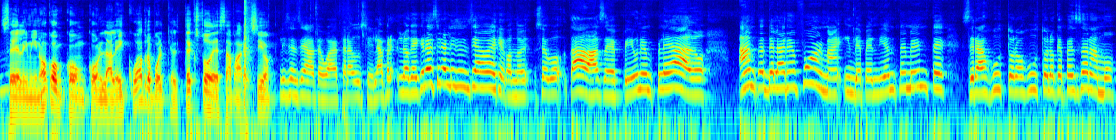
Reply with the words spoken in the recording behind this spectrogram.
se eliminó con, la ley 4 porque el texto desapareció. Licenciado, te voy a traducir. lo que quiere decir el licenciado es que cuando se votaba, se despidió un empleado antes de la reforma, independientemente será justo o no justo lo que pensáramos,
